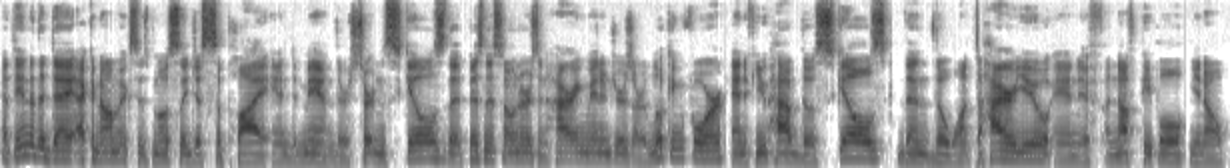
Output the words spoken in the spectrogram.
at the end of the day, economics is mostly just supply and demand. There are certain skills that business owners and hiring managers are looking for. And if you have those skills, then they'll want to hire you. And if enough people, you know,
